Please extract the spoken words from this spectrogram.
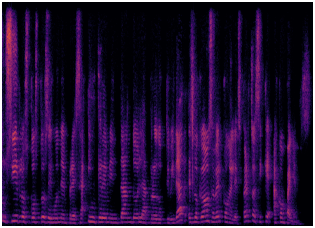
reducir los costos en una empresa incrementando la productividad? Es lo que vamos a ver con el experto, así que acompáñenos.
